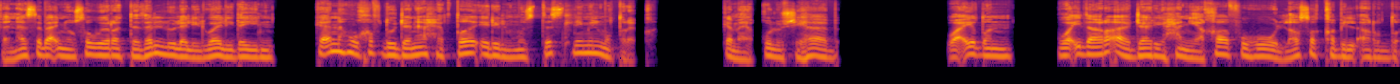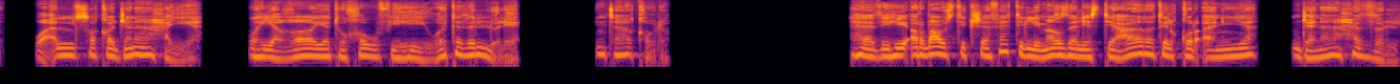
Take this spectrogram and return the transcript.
فناسب أن يصور التذلل للوالدين كأنه خفض جناح الطائر المستسلم المطرق. كما يقول الشهاب وأيضا وإذا رأى جارحا يخافه لصق بالأرض وألصق جناحيه وهي غاية خوفه وتذلله. انتهى قوله هذه أربع استكشافات لمغزى الاستعارة القرآنية جناح الذل.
